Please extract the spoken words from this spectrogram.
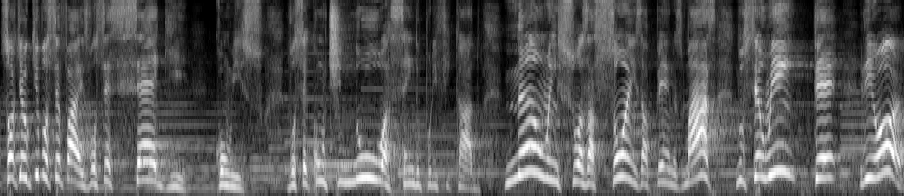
Só que o que você faz? Você segue com isso. Você continua sendo purificado, não em suas ações apenas, mas no seu interior.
